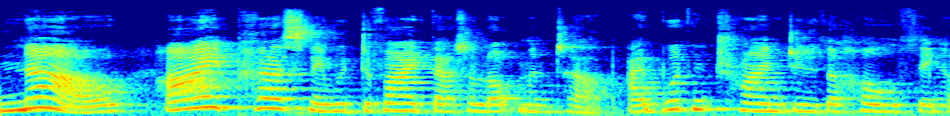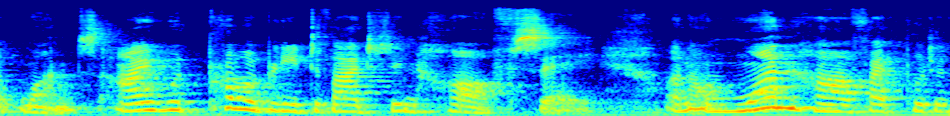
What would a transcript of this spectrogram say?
Now, I personally would divide that allotment up. I wouldn't try and do the whole thing at once. I would probably divide it in half, say. And on one half, I'd put a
